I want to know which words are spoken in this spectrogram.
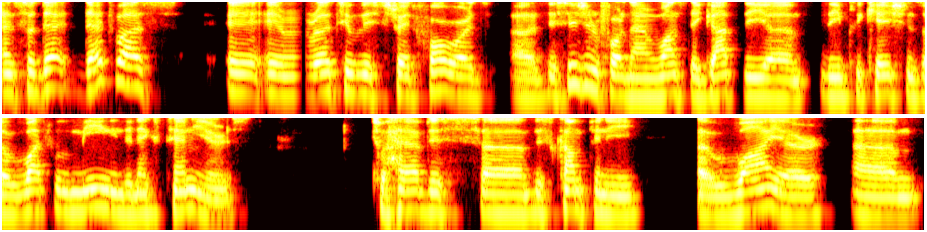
and so that that was a, a relatively straightforward uh, decision for them once they got the uh, the implications of what will mean in the next ten years to have this uh, this company uh, wire um,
